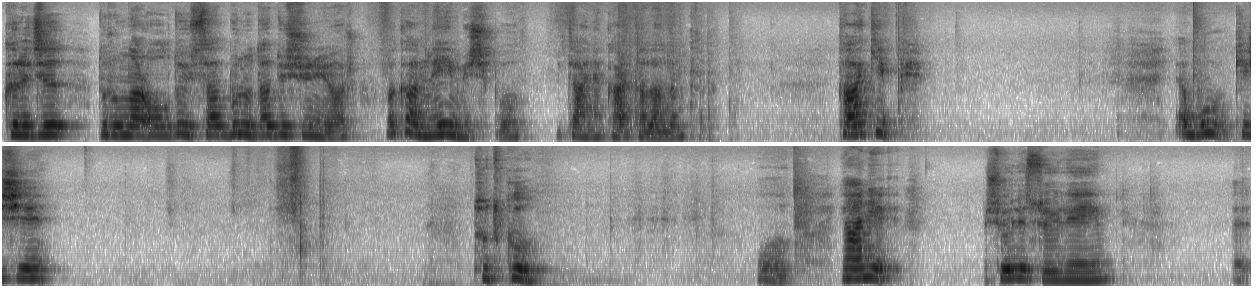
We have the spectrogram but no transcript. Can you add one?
kırıcı durumlar olduysa bunu da düşünüyor. Bakalım neymiş bu? Bir tane kart alalım. Takip. Ya bu kişi tutku. O. Yani şöyle söyleyeyim. e,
